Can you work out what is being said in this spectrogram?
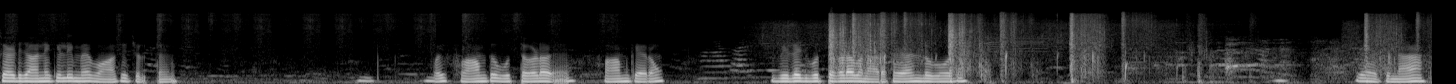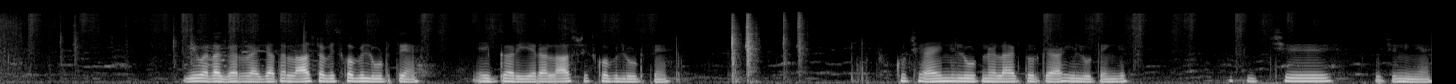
साइड जाने के लिए मैं वहाँ से चलता हूँ। भाई फार्म तो बहुत तगड़ा है। फार्म कह रहा हूँ। विलेज बहुत तगड़ा बना रखा है यार इन लोगों ने। इतना। ये वाला घर रह गया था। लास्ट अब इसको भी लूटते हैं। एक घर ये रहा लास्ट इसको भी लूटते हैं। कुछ है ही नहीं लूटने लायक तो क्या ही लूटेंगे। पीछे कुछ नहीं है।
